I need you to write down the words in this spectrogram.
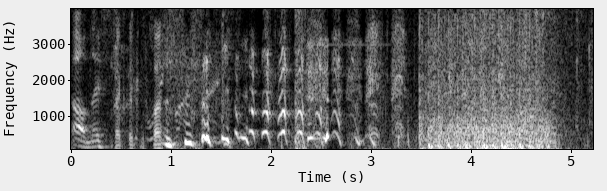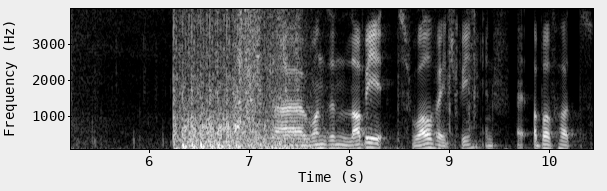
oh, nice. Tactical flash. uh, one's in lobby, 12 HP, uh, above hut.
